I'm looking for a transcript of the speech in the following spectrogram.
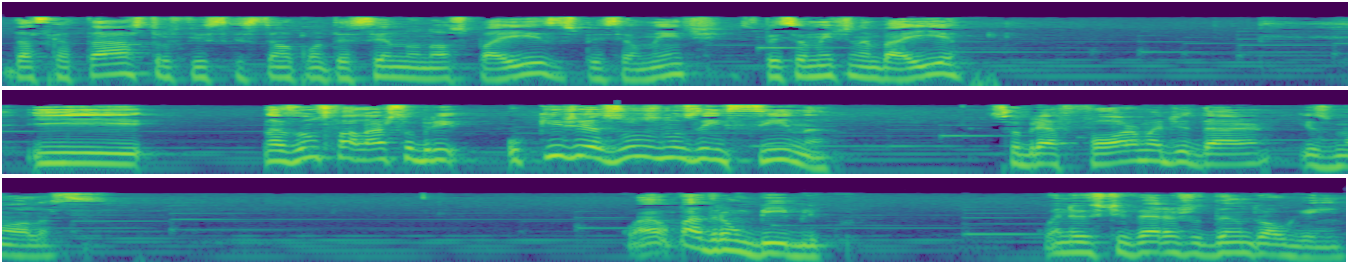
das catástrofes que estão acontecendo no nosso país, especialmente, especialmente na Bahia. E nós vamos falar sobre o que Jesus nos ensina sobre a forma de dar esmolas. Qual é o padrão bíblico quando eu estiver ajudando alguém?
